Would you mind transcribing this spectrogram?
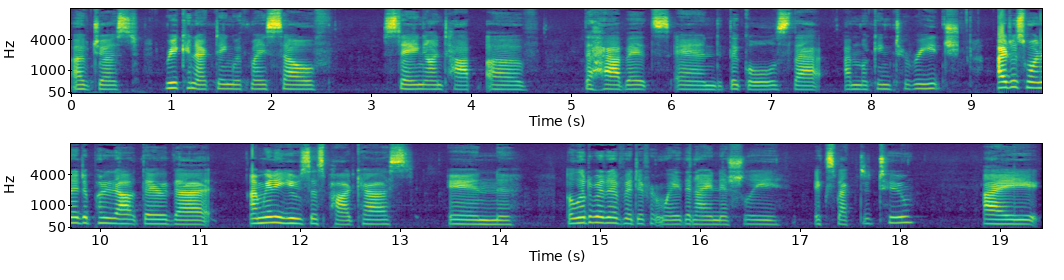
of just reconnecting with myself, staying on top of the habits and the goals that I'm looking to reach. I just wanted to put it out there that I'm going to use this podcast in a little bit of a different way than I initially expected to. I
